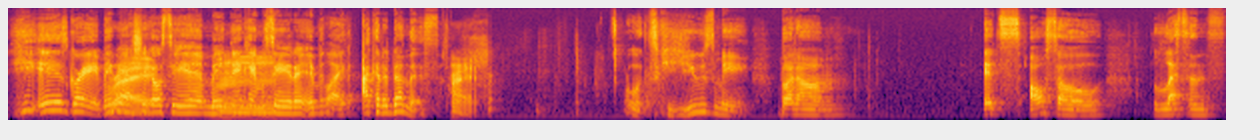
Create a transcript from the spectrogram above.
he is great. Maybe I should go see him." Maybe they came and see it and be like, "I could have done this." Right. Oh, excuse me, but um, it's also lessons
